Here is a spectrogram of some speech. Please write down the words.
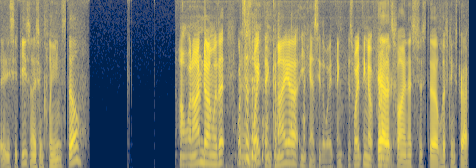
ADCP is nice and clean still. Not when I'm done with it. What's this white thing? Can I, uh, you can't see the white thing. This white thing up front. Yeah, here. that's fine. That's just a lifting strap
